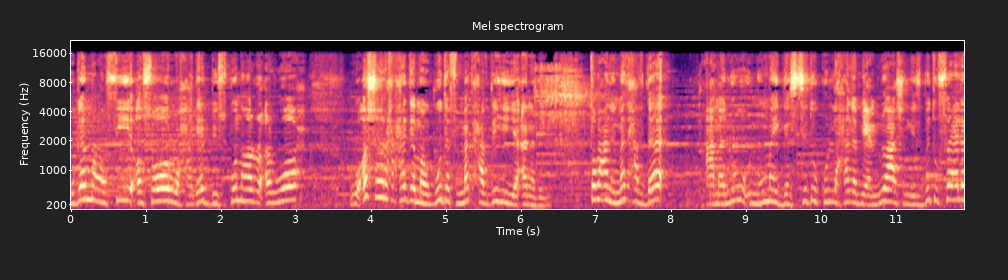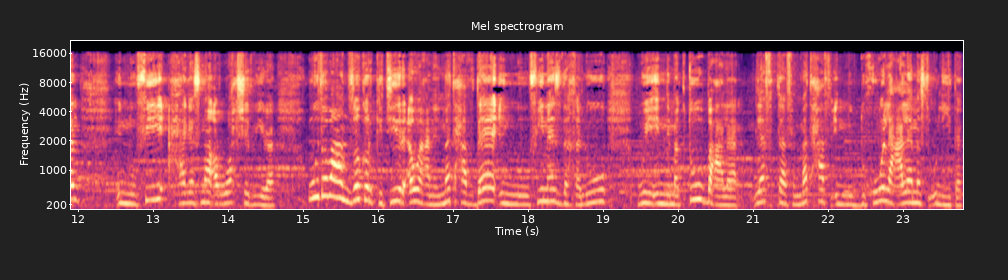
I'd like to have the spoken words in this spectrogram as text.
وجمعوا فيه آثار وحاجات بيسكنها الأرواح. وأشهر حاجة موجودة في المتحف دي هي أنابيل. طبعا المتحف ده عملوه إن هم يجسدوا كل حاجة بيعملوها عشان يثبتوا فعلا إنه في حاجة اسمها أرواح شريرة. وطبعا ذكر كتير قوي عن المتحف ده إنه في ناس دخلوه وإن مكتوب على لفتة في المتحف إن الدخول على مسؤوليتك.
